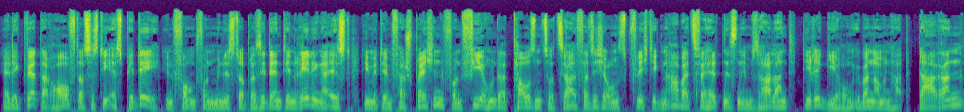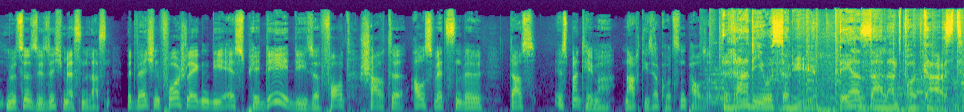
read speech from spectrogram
Er legt Wert darauf, dass es die SPD in Form von Ministerpräsidentin Redinger ist, die mit dem Versprechen von 400.000 sozialversicherungspflichtigen Arbeitsverhältnissen im Saarland die Regierung übernommen hat. Daran müsse sie sich messen lassen. Mit welchen Vorschlägen die SPD diese Fortscharte auswetzen will, das ist mein Thema nach dieser kurzen Pause. Radio Salü, der Saarland-Podcast.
